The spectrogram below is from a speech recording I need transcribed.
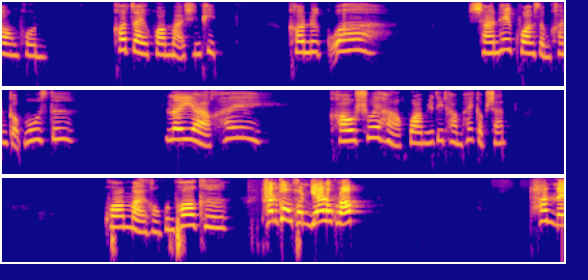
กองพล เข้าใจความหมายฉันผิด เขานึกว่า ฉันให้ความสำคัญกับมูซื่อ เลยอยากให้ เขาช่วยหาความยุติธรรมให้กับฉัน ความหมายของคุณพ่อคือ ท่านกองพลแย่แล้วครับ ท่านใน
